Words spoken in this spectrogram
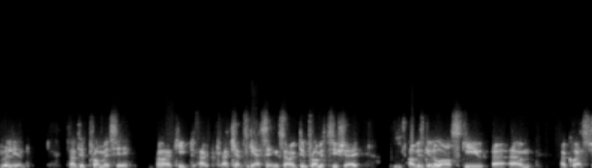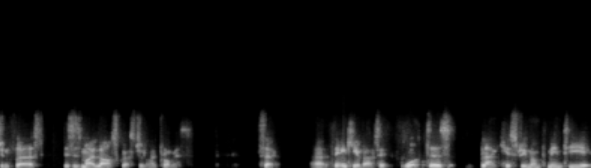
Brilliant. So I did promise you, and I keep I, I kept guessing. So I did promise you, Shey. I was going to ask you uh, um, a question first. This is my last question, I promise. So, uh, thinking about it, what does Black History Month mean to you?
